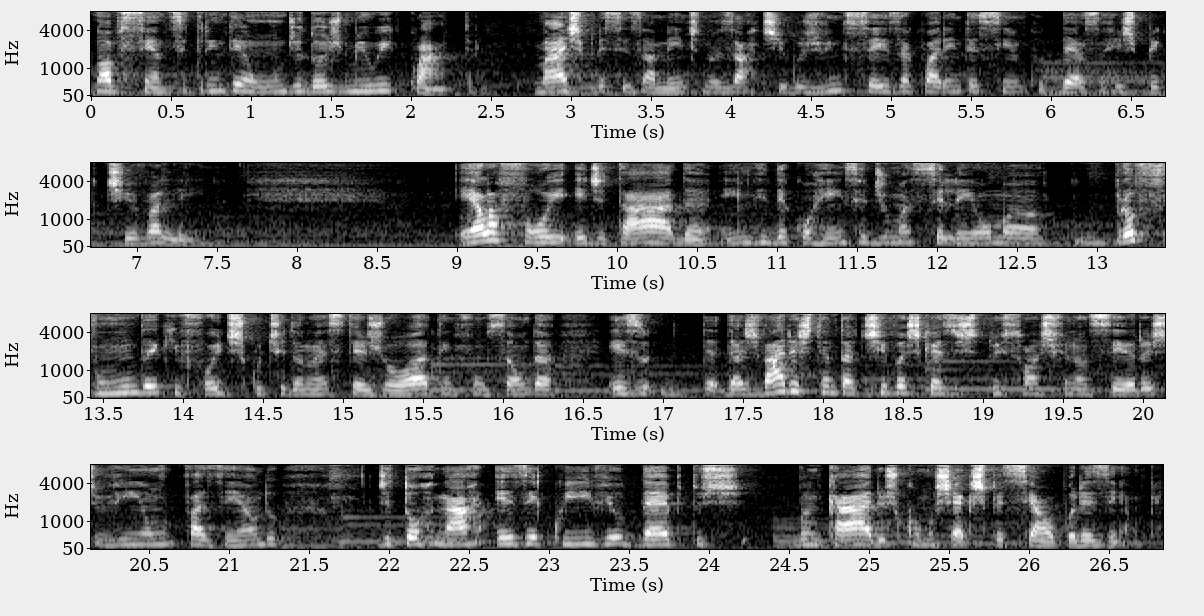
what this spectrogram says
10.931 de 2004, mais precisamente nos artigos 26 a 45 dessa respectiva lei. Ela foi editada em decorrência de uma celeuma profunda que foi discutida no STJ em função da, das várias tentativas que as instituições financeiras vinham fazendo de tornar exequível débitos bancários, como cheque especial, por exemplo.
